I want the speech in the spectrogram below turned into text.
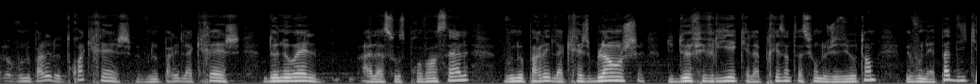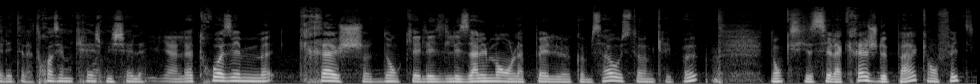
Alors vous nous parlez de trois crèches. Vous nous parlez de la crèche de Noël à la sauce provençale. Vous nous parlez de la crèche blanche du 2 février qui est la présentation de Jésus au temple. Mais vous n'avez pas dit quelle était la troisième crèche, Michel. Eh bien, la troisième crèche, donc les, les Allemands l'appellent comme ça, Osternkrippe. Donc c'est c'est la crèche de Pâques en fait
